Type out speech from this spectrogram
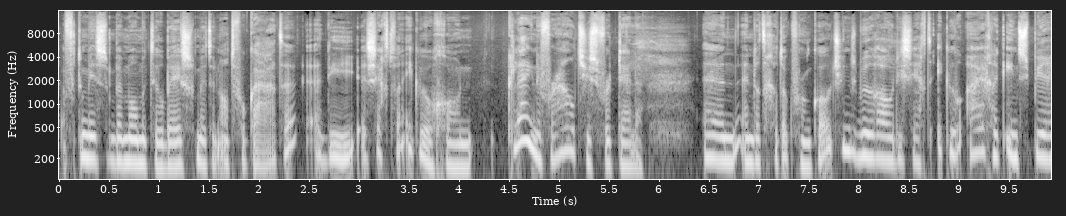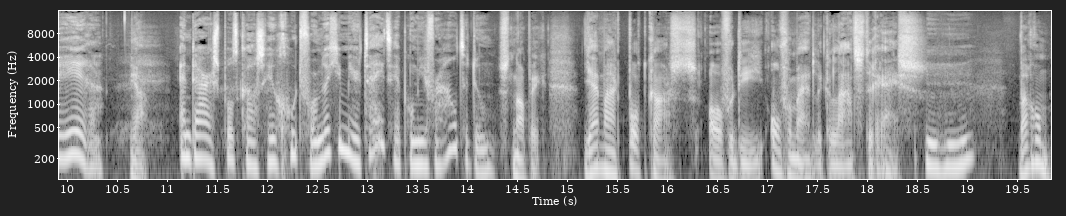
of tenminste ben momenteel bezig met een advocaat... Uh, die zegt van ik wil gewoon kleine verhaaltjes vertellen... En, en dat geldt ook voor een coachingsbureau die zegt... ik wil eigenlijk inspireren. Ja. En daar is podcast heel goed voor, omdat je meer tijd hebt om je verhaal te doen. Snap ik. Jij maakt podcasts over die onvermijdelijke laatste reis. Mm -hmm. Waarom?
